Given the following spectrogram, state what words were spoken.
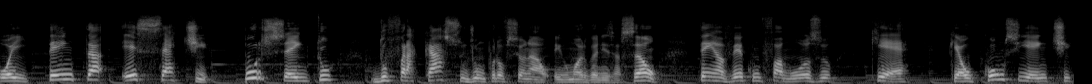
87% do fracasso de um profissional em uma organização tem a ver com o famoso que é, que é o consciente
